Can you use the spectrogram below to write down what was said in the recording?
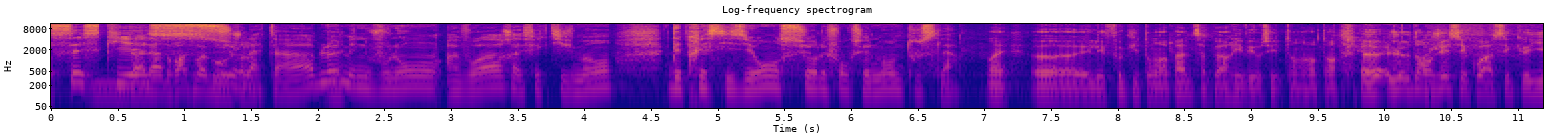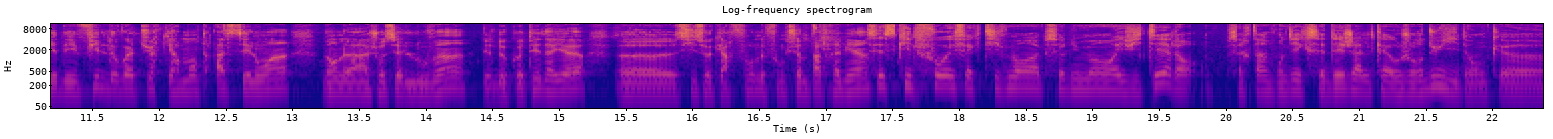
C'est ce qui est à droite ou à gauche. sur la table, mais nous voulons avoir effectivement des précisions sur le fonctionnement de tout cela. Ouais, les feux qui tombent en panne, ça peut arriver aussi de temps en temps. le danger, c'est quoi? C'est qu'il y ait des fils de voitures qui remontent assez loin dans la chaussée de Louvain, des deux côtés d'ailleurs, si ce carrefour ne fonctionne pas très bien? C'est ce qu'il faut effectivement absolument éviter. Alors, certains vont dire que c'est déjà le cas aujourd'hui, donc euh,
